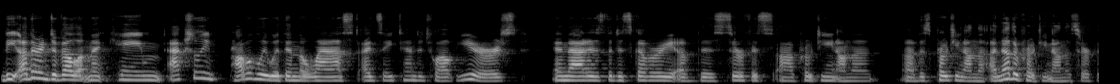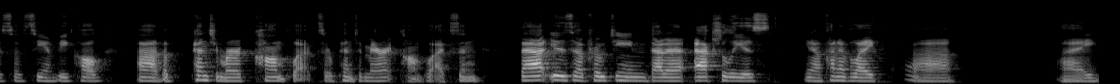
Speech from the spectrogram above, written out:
the other development came actually probably within the last, I'd say, 10 to 12 years, and that is the discovery of this surface uh, protein on the uh, this protein on the another protein on the surface of CMV called uh, the pentamer complex or pentameric complex, and that is a protein that uh, actually is you know kind of like uh, I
